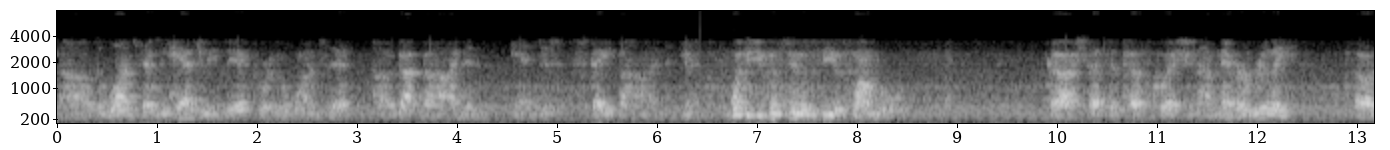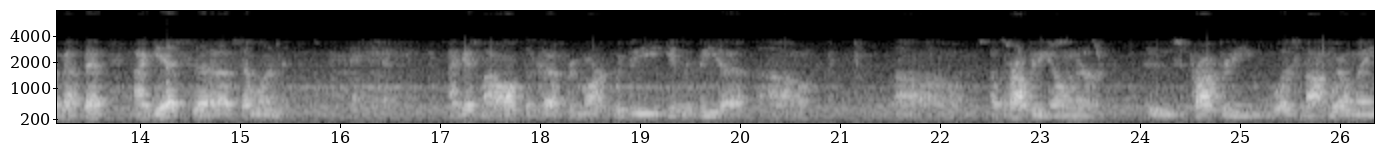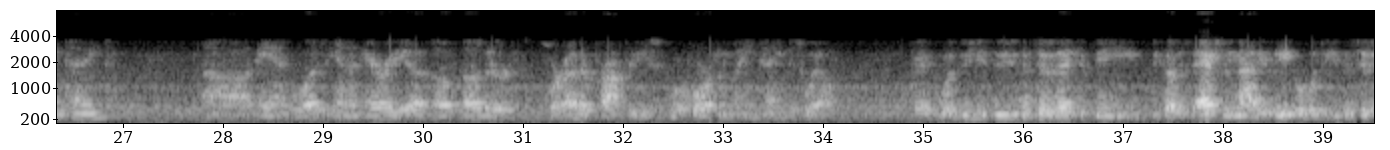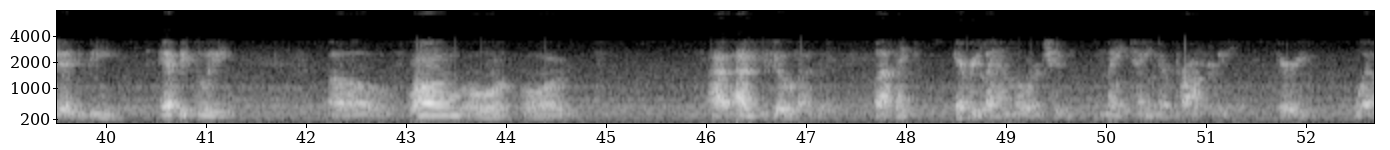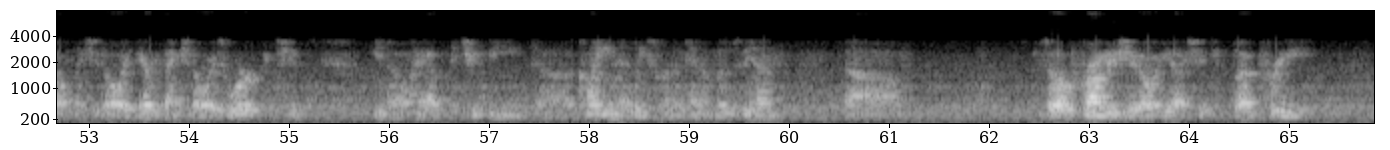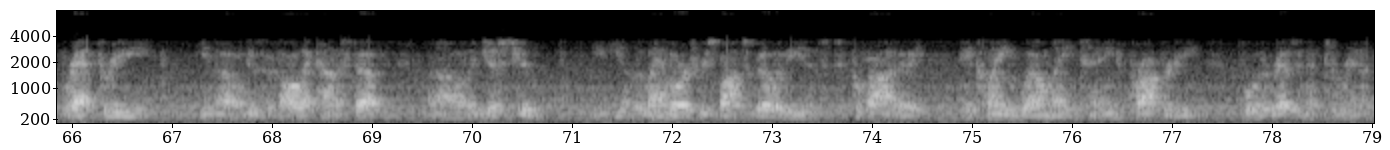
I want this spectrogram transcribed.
Uh, the ones that we had to evict were the ones that, uh, got behind and, and just stayed behind. You What do you consider to be a slumlord? gosh, that's a tough question. I've never really thought about that. I guess, uh, someone, I guess my off-the-cuff remark would be, it would be a, um, uh, a property owner whose property was not well maintained, uh, and was in an area of other, where other properties were horribly maintained as well. Okay, well, do you, do you consider that to be, because it's actually not illegal, but do you consider that to be ethically, uh, wrong, or, or how, how do you feel about that? But I think every landlord should maintain their property very well. They should always, everything should always work. It should, you know, have, it should be, uh, clean, at least when the tenant moves in. Um, so property should, al- yeah, should bug-free, rat-free, you know, Yes, sir. all that kind of stuff. Uh, it just should, you know, the landlord's responsibility is to provide a, a clean, well-maintained property for the resident to rent.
